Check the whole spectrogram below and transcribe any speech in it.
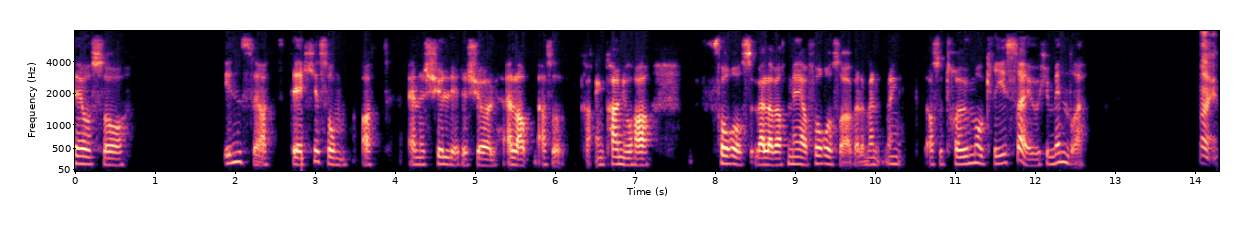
til å innse at det er ikke som at en er skyld i det sjøl. Eller altså, en kan jo ha forårs, vel ha vært med og forårsake det, men, men altså, traume og krise er jo ikke mindre. Nei,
